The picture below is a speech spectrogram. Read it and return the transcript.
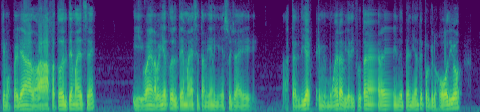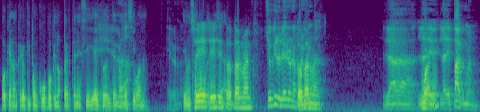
que hemos peleado, AFA, todo el tema ese. Y bueno, venía todo el tema ese también y eso ya es, hasta el día que me muera voy a disfrutar ganar Independiente porque los odio, porque no creo que un cupo que nos pertenecía y todo el Eh, tema ese y bueno, Es verdad. tiene un Sí, sabor sí, sí, totalmente. Yo quiero leer una Totalmente. pregunta. La, la Bueno. de, la de Pac-Man,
